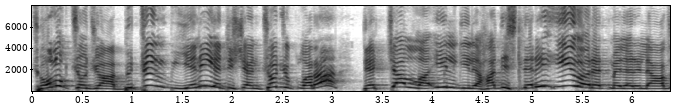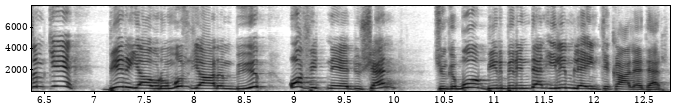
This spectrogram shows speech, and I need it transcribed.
Çoluk çocuğa, bütün yeni yetişen çocuklara Deccal'la ilgili hadisleri iyi öğretmeleri lazım ki bir yavrumuz yarın büyüyüp o fitneye düşen çünkü bu birbirinden ilimle intikal eder.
